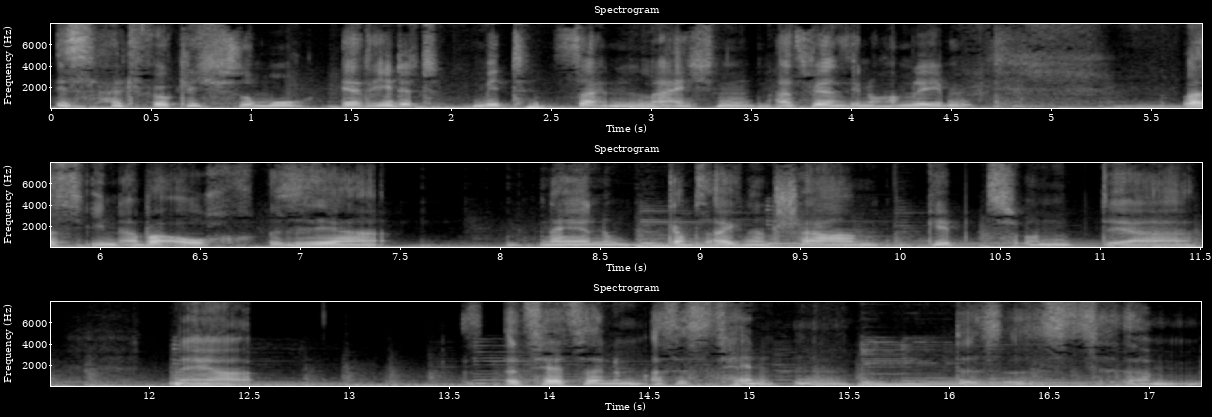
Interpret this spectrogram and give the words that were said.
ist halt wirklich so. Er redet mit seinen Leichen, als wären sie noch am Leben. Was ihn aber auch sehr, naja, einen ganz eigenen Charme gibt und der, naja, erzählt seinem Assistenten, das ist ähm,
